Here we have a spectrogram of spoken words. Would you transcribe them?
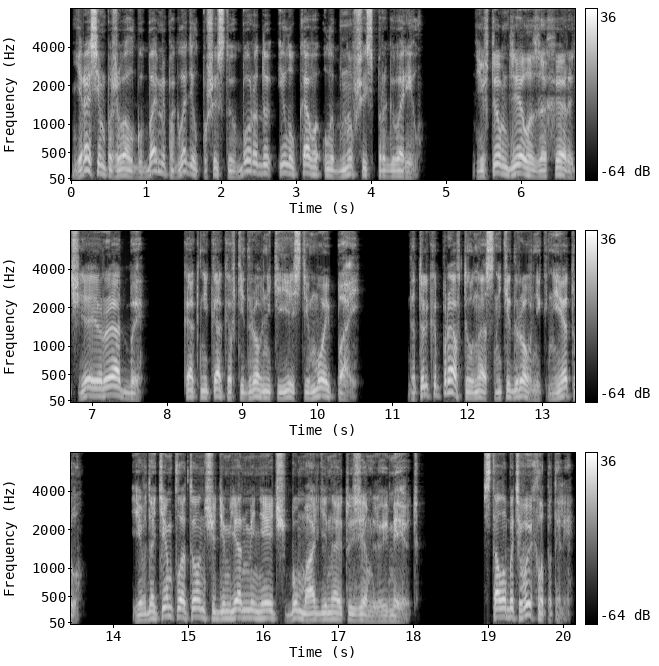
Герасим пожевал губами, погладил пушистую бороду и, лукаво улыбнувшись, проговорил. «Не в том дело, Захарыч, я и рад бы. Как-никак, а в кедровнике есть и мой пай. Да только прав-то у нас на кедровник нету. Евдоким Платоныч и Демьян Минеич бумаги на эту землю имеют». «Стало быть, выхлопотали?»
